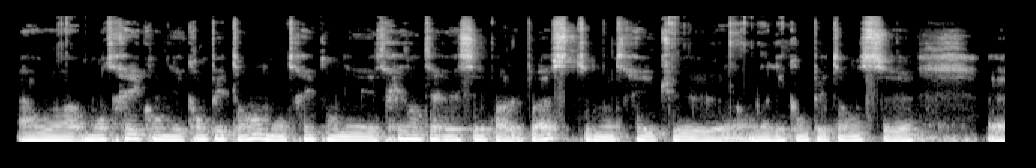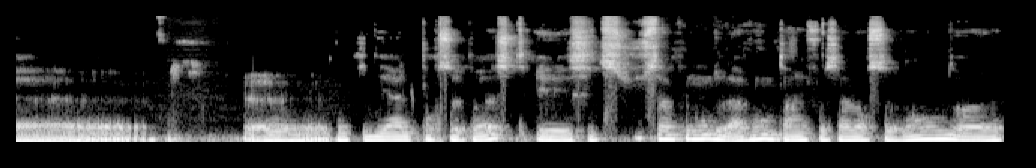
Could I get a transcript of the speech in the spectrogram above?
avoir montré qu'on est compétent, montrer qu'on est très intéressé par le poste, montrer que on a des compétences euh, euh, donc idéales pour ce poste. Et c'est tout simplement de la vente. hein. Il faut savoir se vendre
